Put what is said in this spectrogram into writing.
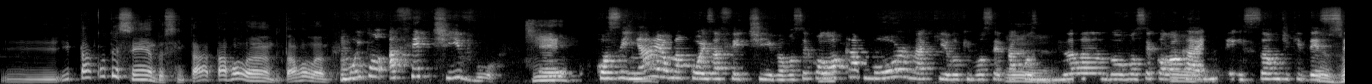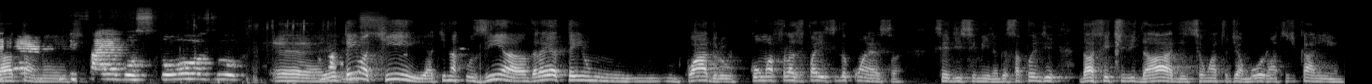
E, e tá acontecendo, assim, tá, tá rolando, tá rolando. Muito afetivo é, cozinhar é uma coisa afetiva, você coloca amor naquilo que você está é. cozinhando, você coloca é. a intenção de que dê Exatamente. certo, que saia gostoso. É, eu tenho aqui, aqui na cozinha, a Andrea tem um, um quadro com uma frase parecida com essa você disse, Miriam, dessa coisa de, da afetividade, de ser um ato de amor, um ato de carinho.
